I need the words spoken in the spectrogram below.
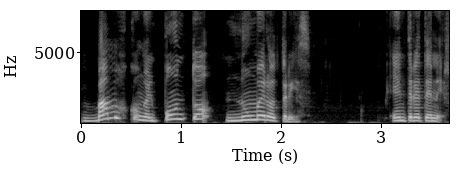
Vamos con el punto número 3. Entretener.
